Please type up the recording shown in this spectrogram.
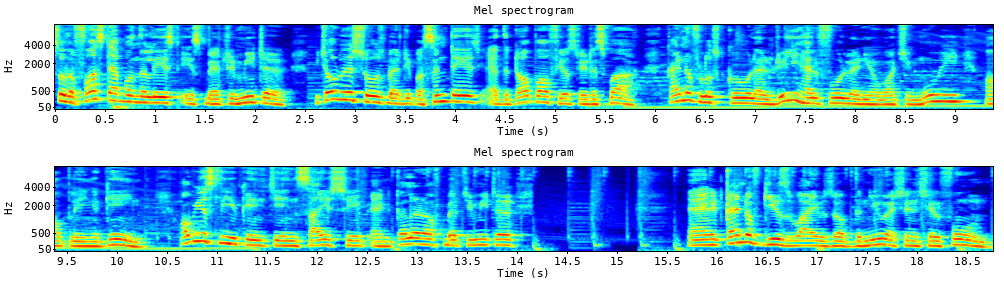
So the first app on the list is battery meter, which always shows battery percentage at the top of your status bar. Kind of looks cool and really helpful when you're watching movie or playing a game. Obviously you can change size, shape and color of battery meter and it kind of gives vibes of the new essential phone.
